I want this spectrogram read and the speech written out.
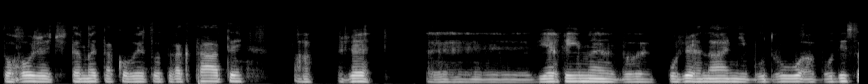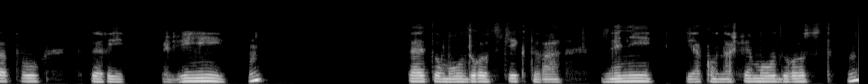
toho, že čteme takovéto traktáty a že eh, věříme v požehnání budhů a bodhisattvů, který žijí hm? této moudrosti, která není jako naše moudrost hm?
